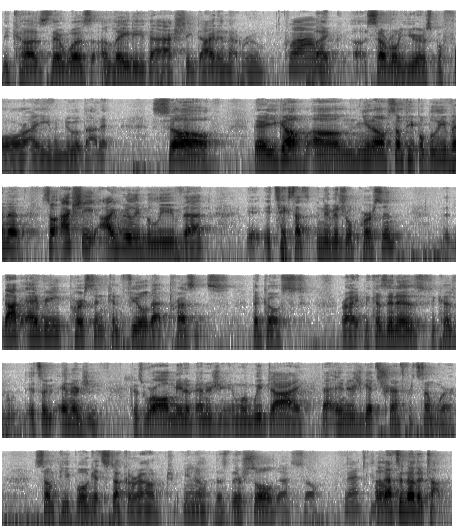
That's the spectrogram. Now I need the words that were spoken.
because there was a lady that actually died in that room. Wow. Like uh, several years before I even knew about it. So there you go. Um, you know, some people believe in it. So actually, I really believe that it, it takes that individual person. Not every person can feel that presence, the ghost, right? Because it is, because it's an energy because we're all made of energy. And when we die, that energy gets transferred somewhere. Some people get stuck around, you mm. know, their soul does. So, that's but that's another topic.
